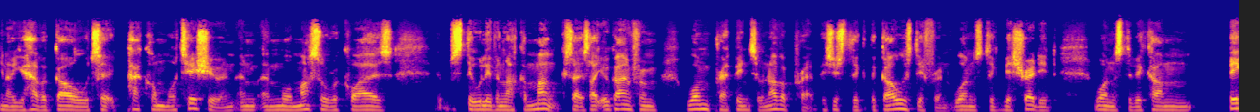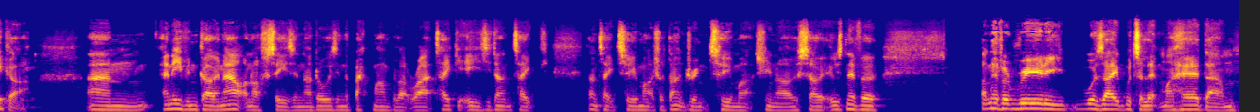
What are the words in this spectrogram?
you know, you have a goal to pack on more tissue and, and, and more muscle requires still living like a monk. So it's like you're going from one prep into another prep. It's just the, the goal's different. One's to be shredded, one's to become bigger. Um, and even going out on off season, I'd always in the back of my mind be like, right, take it easy, don't take don't take too much or don't drink too much, you know. So it was never I never really was able to let my hair down.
